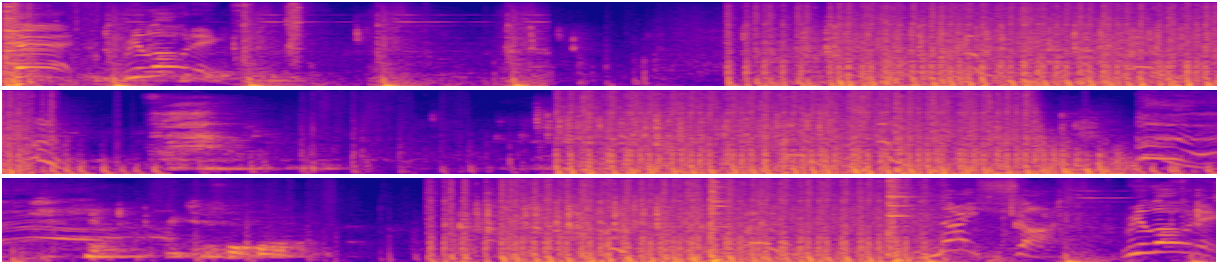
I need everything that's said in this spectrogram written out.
Dead! Reloading! Nice shot! Reloading!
